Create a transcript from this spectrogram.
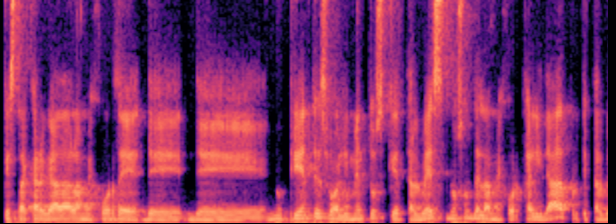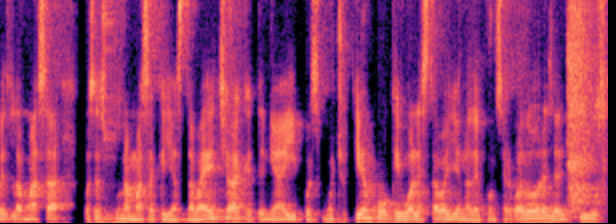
que está cargada a lo mejor de, nutrientes o alimentos que tal vez no son de la mejor calidad, porque tal vez la masa, pues es una masa que ya estaba hecha, que tenía ahí pues mucho tiempo, que igual estaba llena de conservadores, de aditivos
